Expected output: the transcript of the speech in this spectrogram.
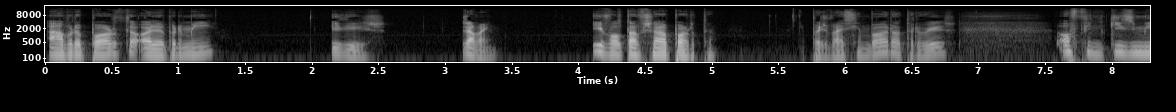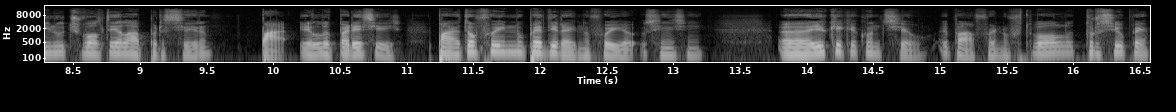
abre a porta, olha para mim e diz: Já bem. E volta a fechar a porta. Depois vai-se embora outra vez. Ao fim de 15 minutos voltei lá a aparecer. Pá, ele aparece e diz: Pá, então foi no pé direito, não foi eu? Sim, sim. Uh, e o que é que aconteceu? Epá, foi no futebol, torci o pé.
